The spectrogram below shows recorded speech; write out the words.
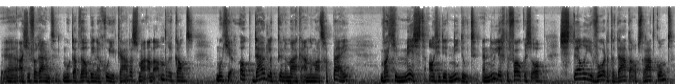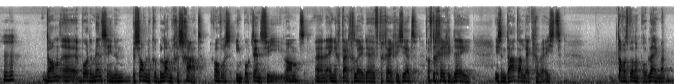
uh, als je verruimt, moet dat wel binnen goede kaders. Maar aan de andere kant moet je ook duidelijk kunnen maken aan de maatschappij wat je mist als je dit niet doet. En nu ligt de focus op: stel je voor dat de data op straat komt. -hmm dan uh, worden mensen in hun persoonlijke belang geschaad. Overigens in potentie, want uh, enige tijd geleden heeft de GGZ, of de GGD, is een datalek geweest. Dat was wel een probleem, maar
